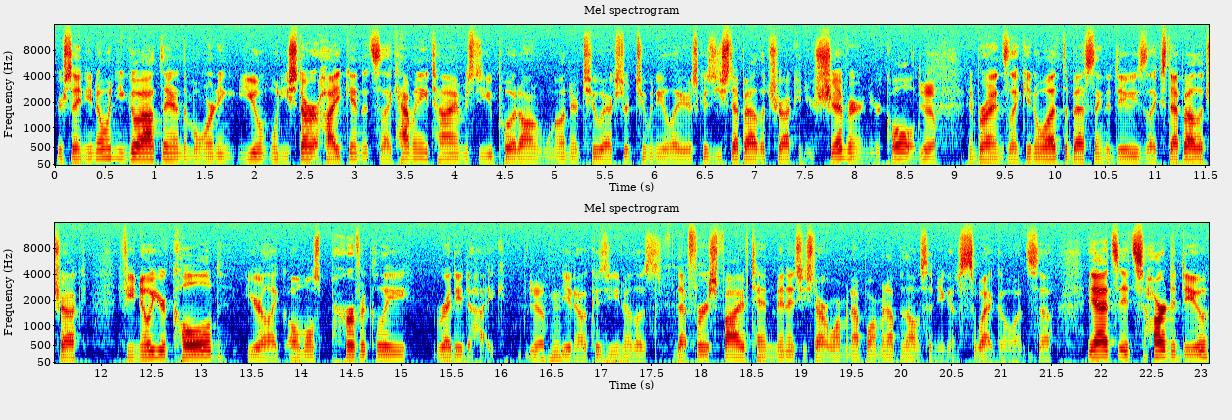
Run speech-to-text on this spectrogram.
you're saying, you know, when you go out there in the morning, you when you start hiking, it's like how many times do you put on one or two extra too many layers because you step out of the truck and you're shivering, you're cold. Yeah. And Brian's like, you know what? The best thing to do. He's like, step out of the truck. If you know you're cold, you're like almost perfectly ready to hike. Yeah. Mm-hmm. You know, because you know those that first five ten minutes, you start warming up, warming up, and all of a sudden you got a sweat going. So yeah, it's it's hard to do.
